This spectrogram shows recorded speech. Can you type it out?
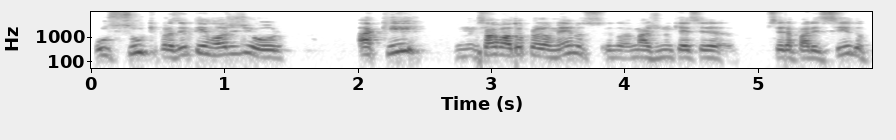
o SUC, por exemplo, tem lojas de ouro. Aqui, em Salvador, pelo menos, eu imagino que seja, seja parecido,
